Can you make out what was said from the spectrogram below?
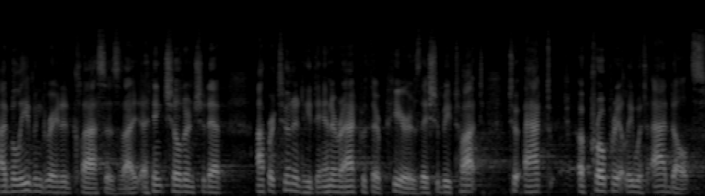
I believe in graded classes. I, I think children should have opportunity to interact with their peers. They should be taught to act appropriately with adults.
